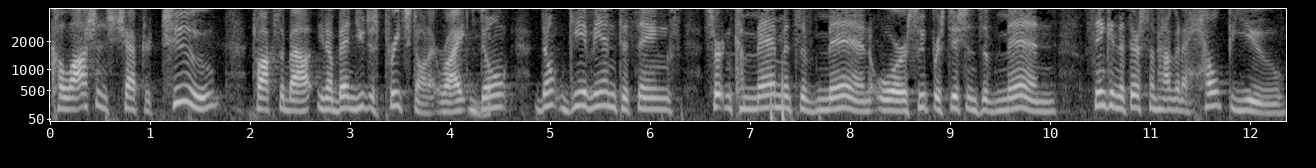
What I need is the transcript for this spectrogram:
Colossians chapter 2 talks about, you know, Ben, you just preached on it, right? Don't, don't give in to things, certain commandments of men or superstitions of men, thinking that they're somehow going to help you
